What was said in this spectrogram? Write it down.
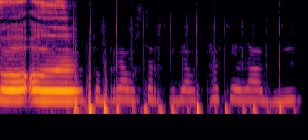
to, to Brawl Stars miał takie lagi,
